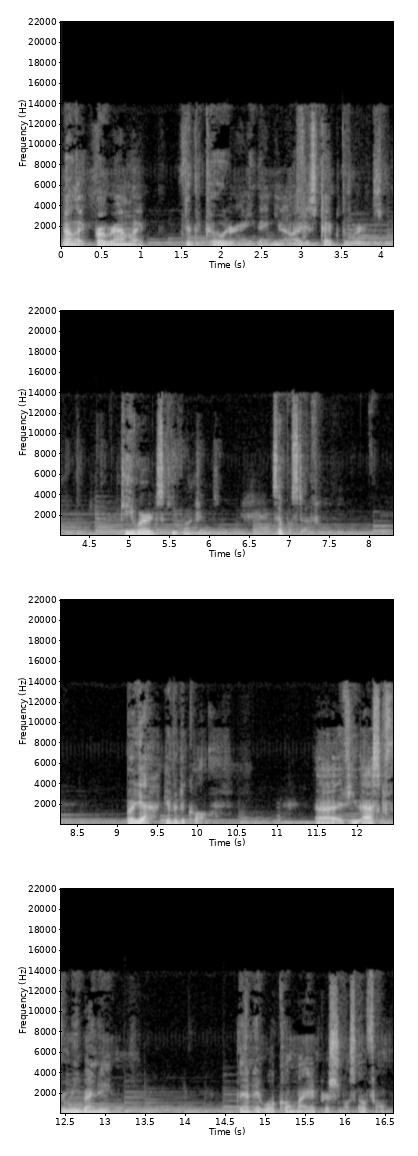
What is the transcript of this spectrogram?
Not like program like did the code or anything, you know. I just typed the words, keywords, key functions, simple stuff. But yeah, give it a call. Uh, if you ask for me by name, then it will call my personal cell phone,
